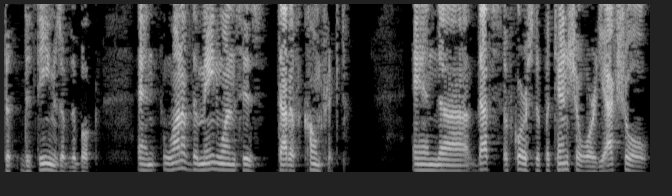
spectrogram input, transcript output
the, the themes of the book. And one of the main ones is that of conflict. And uh, that's, of course, the potential or the actual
